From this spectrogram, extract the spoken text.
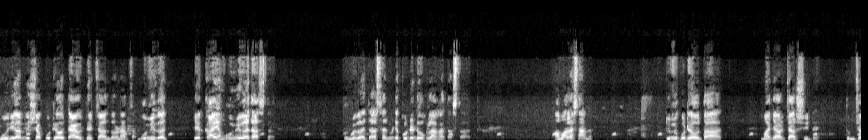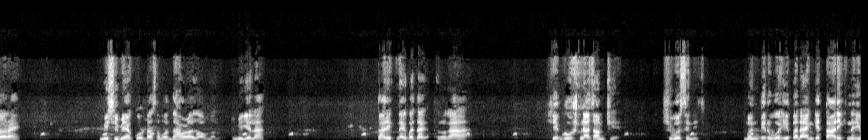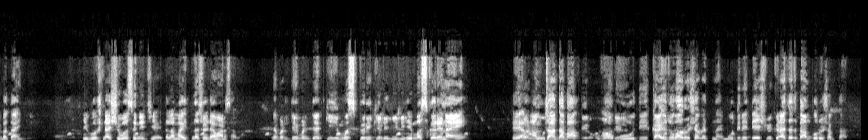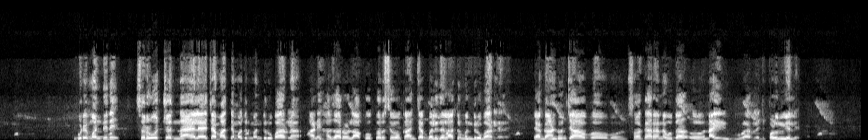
मोदी अमित शहा कुठे होते अयोध्येच्या आंदोलनात? भूमिगत हे कायम भूमिगत असतात. भूमिगत असतात म्हणजे कुठे ढोकला खात असतात? आम्हाला सांगा. तुम्ही कुठे होतात? माझ्यावर चार्जशीट आहे. तुमच्यावर आहे. मी सीबीआय कोर्टासमोर दहा वेळा जाऊन आलो. तुम्ही गेला तारीख नाही बघा बघा. ही घोषणाच आमची आहे. शिवसेनेची. मंदिर वही बनाएंगे तारीख नाही बताएंगे. ही घोषणा शिवसेनेची आहे. त्याला माहीत नसेल त्या माणसाला. नाही पण ते म्हणतात की ही मस्करी केली गेली. ही मस्करी नाही. हे आमचा दबाव. मोदी काहीच उभारू शकत नाही. मोदीने देश विकण्याचंच काम करू शकतात. कुठे मंदिरे सर्वोच्च न्यायालयाच्या माध्यमातून मंदिर उभारलं आणि हजारो लाखो करसेवकांच्या बलिदानातून मंदिर उभारलेलं आहे. या गांडूंच्या सहकार्याने उदार नाही उभारले पळून गेले.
